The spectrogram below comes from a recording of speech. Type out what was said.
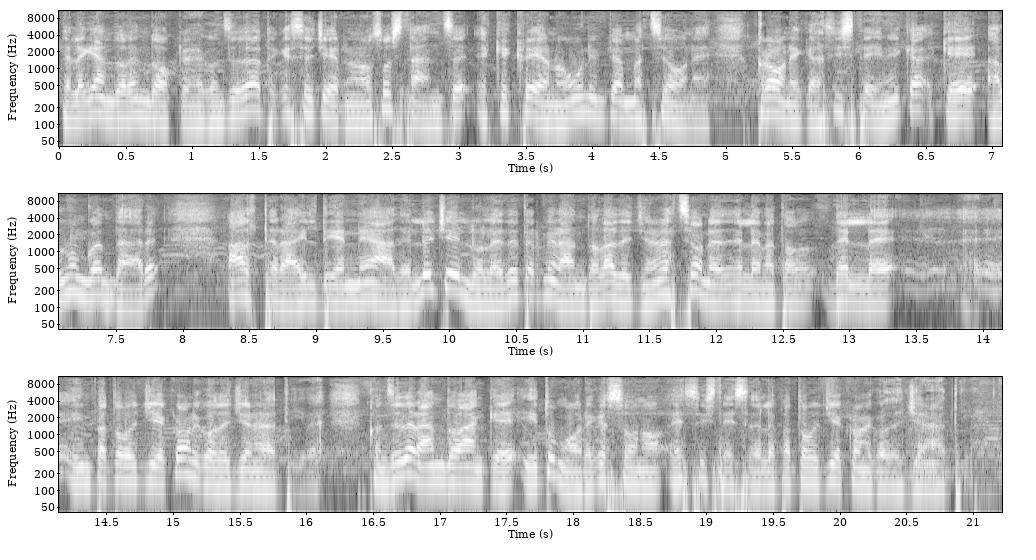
delle ghiandole endocrine considerate che secerano sostanze e che creano un'infiammazione cronica sistemica che a lungo andare altera il DNA delle cellule determinando la degenerazione delle, delle eh, in patologie cronico-degenerative, considerando anche i tumori che sono essi stessi delle patologie cronico-degenerative.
